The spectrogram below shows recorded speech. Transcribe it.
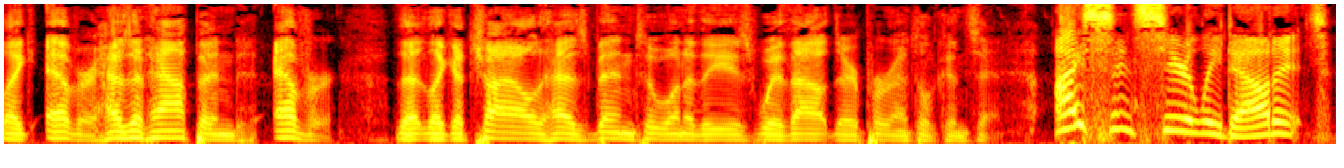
Like ever? Has it happened ever that like a child has been to one of these without their parental consent? I sincerely doubt it.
